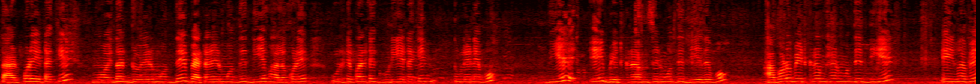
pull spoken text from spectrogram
তারপরে এটাকে ময়দার ডোয়ের মধ্যে, ব্যাটারের মধ্যে দিয়ে ভালো করে উল্টে পাল্টে ঘুরিয়ে এটাকে তুলে নেব। দিয়ে এই বেড ক্রামসের মধ্যে দিয়ে দেব। আবারও বেড ক্রামসের মধ্যে দিয়ে এইভাবে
